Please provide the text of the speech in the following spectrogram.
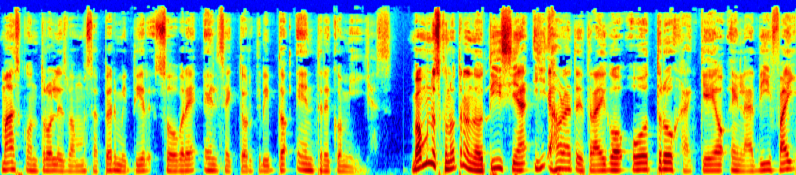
más controles vamos a permitir sobre el sector cripto, entre comillas. Vámonos con otra noticia y ahora te traigo otro hackeo en la DeFi.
